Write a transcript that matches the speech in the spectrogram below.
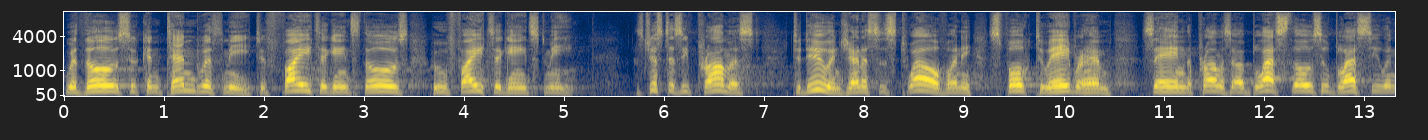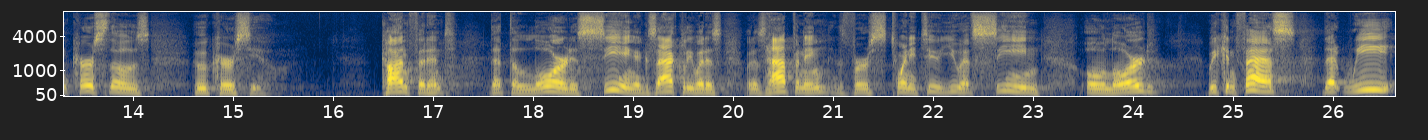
with those who contend with me, to fight against those who fight against me. It's just as he promised to do in Genesis 12 when he spoke to Abraham, saying the promise of bless those who bless you and curse those who curse you. Confident that the Lord is seeing exactly what is, what is happening. Verse 22 You have seen, O Lord. We confess that we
